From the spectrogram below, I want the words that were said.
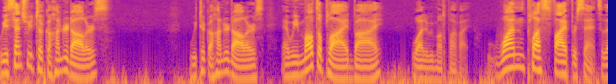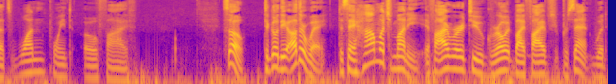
We essentially took $100. We took $100 and we multiplied by, what did we multiply by? 1 plus 5%. So that's 1.05. So, to go the other way, to say how much money, if I were to grow it by 5%, would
